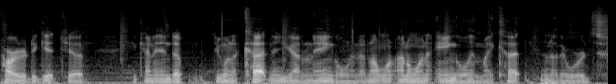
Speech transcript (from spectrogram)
harder to get you you kind of end up doing a cut and then you got an angle and I don't want I don't want an angle in my cut in other words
